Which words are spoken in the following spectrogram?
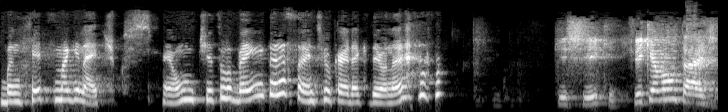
Banquetes magnéticos. É um título bem interessante que o Kardec deu, né? Que chique. Fique à vontade.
